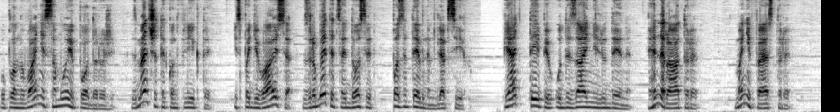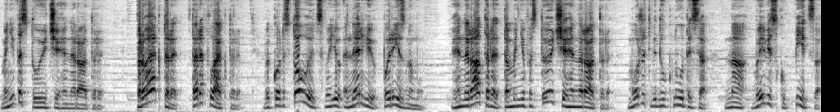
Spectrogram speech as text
у плануванні самої подорожі, зменшити конфлікти і, сподіваюся, зробити цей досвід позитивним для всіх. П'ять типів у дизайні людини: генератори, маніфестори, маніфестуючі генератори, проектори та рефлектори використовують свою енергію по-різному. Генератори та маніфестуючі генератори можуть відгукнутися на вивіску піца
